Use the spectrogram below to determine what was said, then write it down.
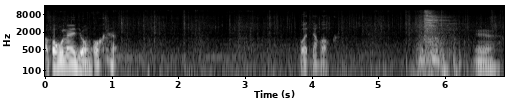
Apa gunanya jongkok ya? Buat nyokok. Iya. Ya.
